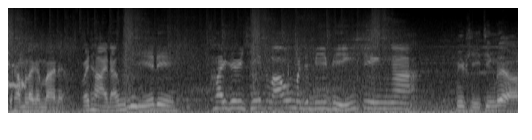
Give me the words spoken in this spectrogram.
จะทำอะไรกันมาเนี่ย ไปถ่ายหนังผีดิ ใครจะไปคิดว่ามันจะมีผีจริงอะ มีผีจริงด้วยเหรอ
